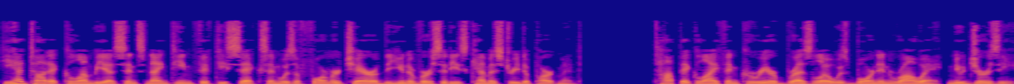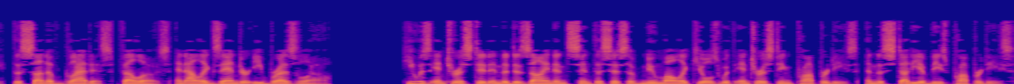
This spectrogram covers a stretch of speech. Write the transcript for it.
He had taught at Columbia since 1956 and was a former chair of the university's chemistry department. Topic life and career Breslow was born in Rahway, New Jersey, the son of Gladys Fellows and Alexander E. Breslow. He was interested in the design and synthesis of new molecules with interesting properties, and the study of these properties.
